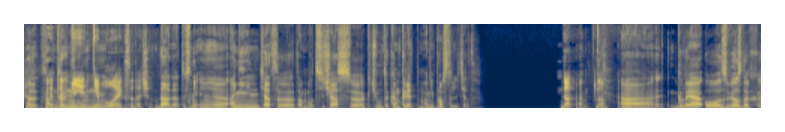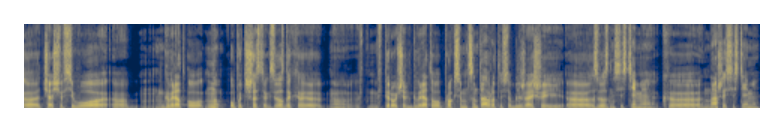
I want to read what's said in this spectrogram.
ну, это не, не, не была их задача. Да, да, то есть э, они не летят э, там вот сейчас э, к чему-то конкретному, они просто летят. Да, да. А, говоря о звездах, э, чаще всего а, говорят о, ну, о путешествиях звездах, а, в первую очередь говорят о Проксима Центавра, то есть о ближайшей а, звездной системе к нашей системе,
